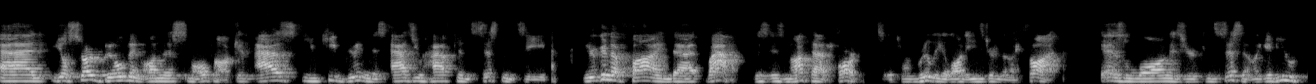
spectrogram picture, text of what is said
And you'll start building on this small talk. And as you keep doing this, as you have consistency, you're going to find that, wow, this is not that hard. It's, it's really a lot easier than I thought as long as you're consistent. Like if you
